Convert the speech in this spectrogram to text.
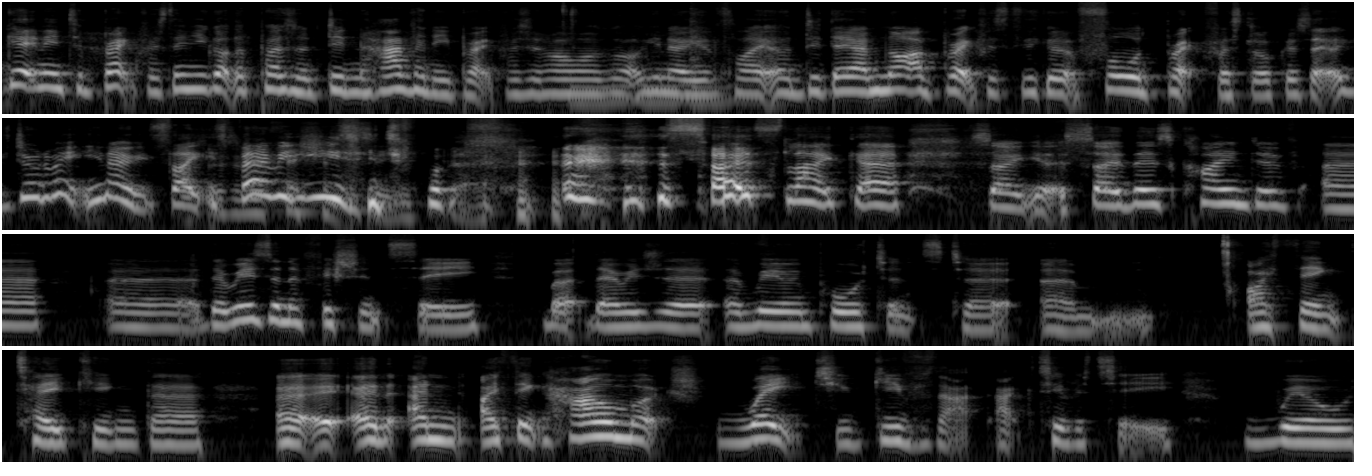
getting into breakfast, then you got the person who didn't have any breakfast. And, oh my god, you know, it's like, oh, did they have not have breakfast because they could afford breakfast, or because do you know what I mean? You know, it's like it's very easy to. Yeah. so it's like, uh, so yeah, so there's kind of. Uh, uh, there is an efficiency, but there is a, a real importance to, um, I think, taking the uh, and and I think how much weight you give that activity will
